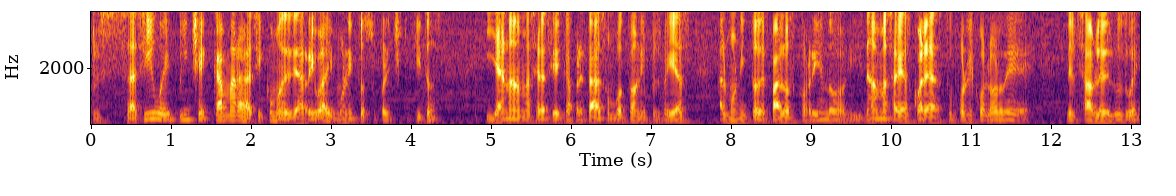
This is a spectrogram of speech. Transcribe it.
pues así, güey, pinche cámara así como desde arriba y monitos súper chiquititos. Y ya nada más era así de que apretabas un botón y pues veías al monito de palos corriendo y nada más sabías cuál eras tú por el color de, del sable de luz, güey.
